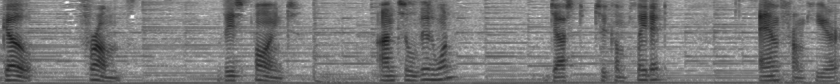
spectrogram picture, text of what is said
go from this point until this one just to complete it and from here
